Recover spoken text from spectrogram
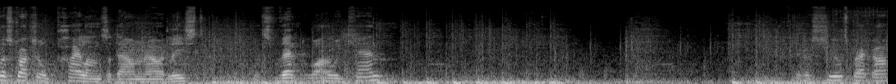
The structural pylons are down now, at least. Let's vent while we can. Get our shields back up.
